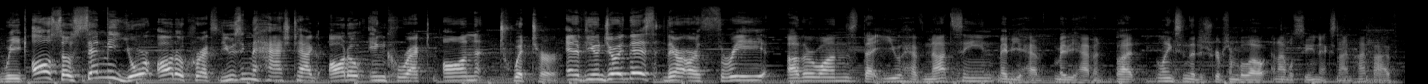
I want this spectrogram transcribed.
week. Also, send me your autocorrects using the hashtag autoincorrect on Twitter. And if you enjoyed this, there are three other ones that you have not seen. Maybe you have, maybe you haven't, but links in the description below, and I will see you next time. High five.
